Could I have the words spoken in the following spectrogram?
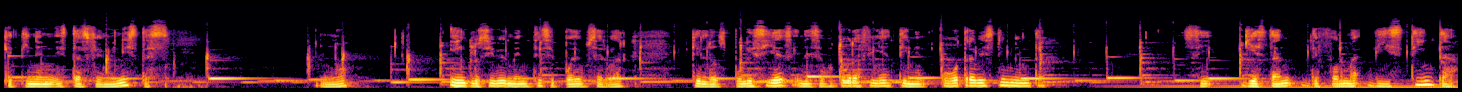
que tienen estas feministas. ¿No? Inclusivemente se puede observar que los policías en esa fotografía tienen otra vestimenta, ¿sí? Y están de forma distinta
